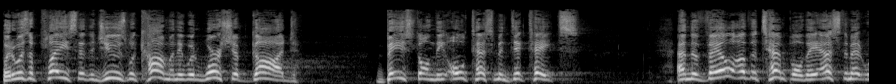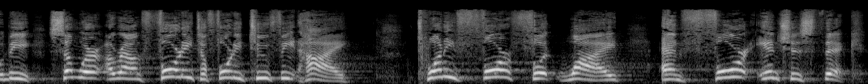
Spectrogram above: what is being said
But it was a place that the Jews would come and they would worship God based on the Old Testament dictates. And the veil of the temple, they estimate, would be somewhere around 40 to 42 feet high, 24 foot wide, and 4 inches thick.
